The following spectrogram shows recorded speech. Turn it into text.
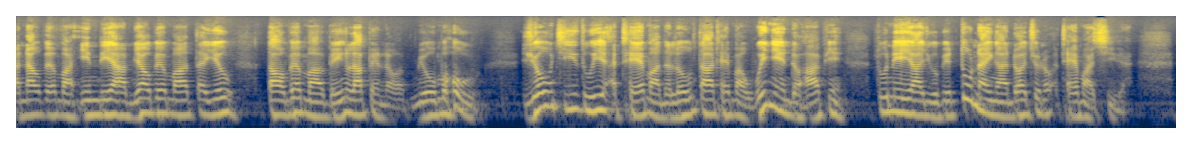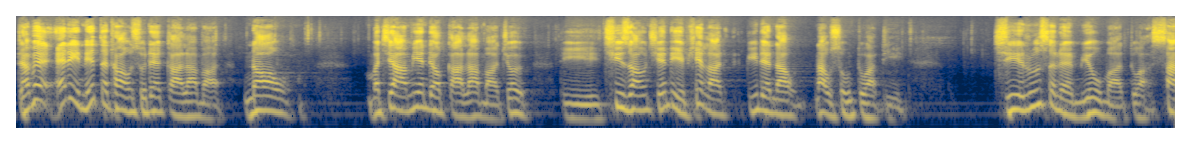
အနောက်ဘက်မှာအိန္ဒိယမြောက်ဘက်မှာတရုတ်တောင်ဘက်မှာဘင်္ဂလားပင်လယ်မျိုးမဟုတ်ယုံကြည်သူရဲ့အထဲမှာနှလုံးသားထဲမှာဝိညာဉ်တော်အပြင် သူနေရာယူပြီးသူ့နိုင်ငံတော်ကျွန်တော်အထဲမှာရှိတယ်ဒါပေမဲ့အဲ့ဒီနေ့တထောင်ဆိုတဲ့ကာလမှာနောင်မကြာမြင့်တော့ကာလမှာကျွန်ဒီခြေဆောင်ချင်းတွေဖြစ်လာပြီးတဲ့နောက်နောက်ဆုံးတော့ဒီဂျေရုဆလင်မြို့မှာသူကစာ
